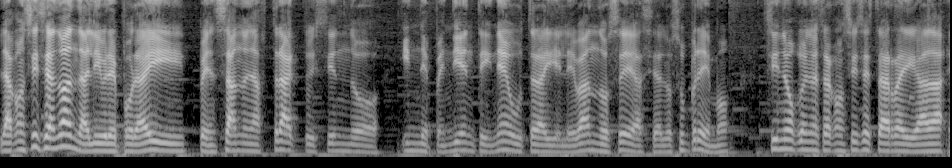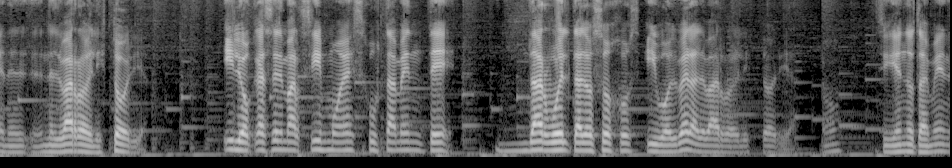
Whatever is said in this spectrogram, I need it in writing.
la conciencia no anda libre por ahí pensando en abstracto y siendo independiente y neutra y elevándose hacia lo supremo, sino que nuestra conciencia está arraigada en el, barro de la historia. Y lo que hace el marxismo es justamente dar vuelta a los ojos y volver al barro de la historia, siguiendo también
